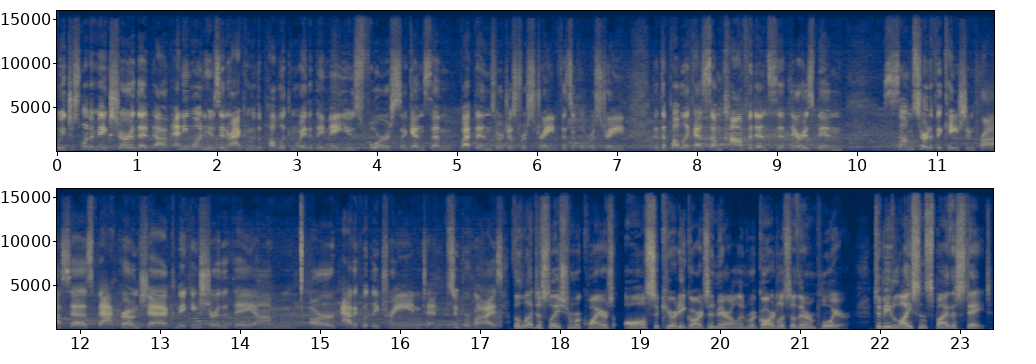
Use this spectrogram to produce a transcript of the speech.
We just want to make sure that um, anyone who's interacting with the public in a way that they may use force against them, weapons or just restraint, physical restraint, that the public has some confidence that there has been some certification process, background check, making sure that they um, are adequately trained and supervised. The legislation requires all security guards in Maryland, regardless of their employer, to be licensed by the state.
